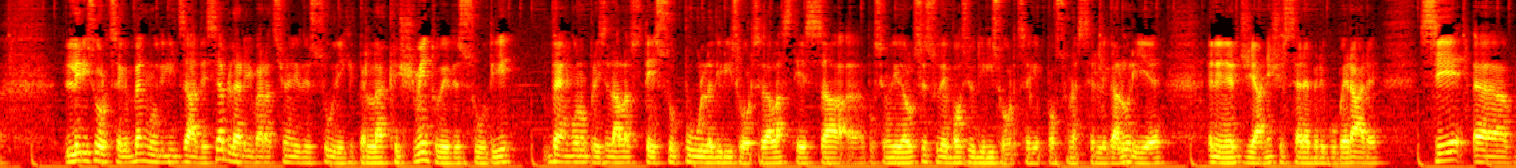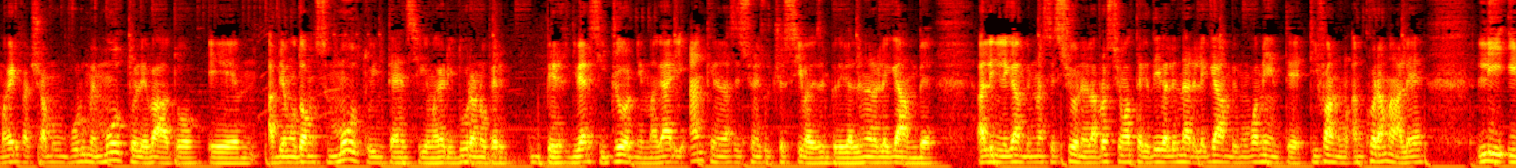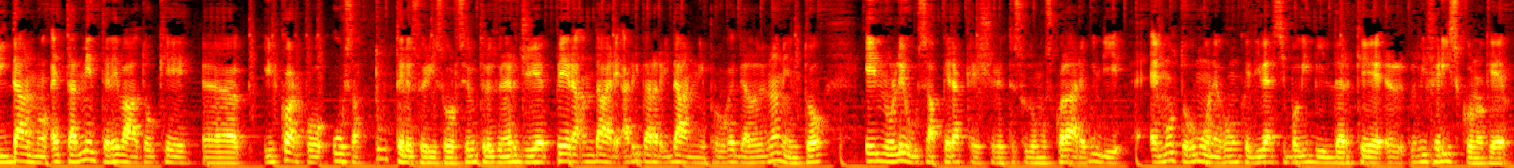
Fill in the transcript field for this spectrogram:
le risorse che vengono utilizzate sia per la riparazione dei tessuti che per l'accrescimento dei tessuti vengono prese dallo stesso pool di risorse, dalla stessa, eh, possiamo dire, dallo stesso deposito di risorse che possono essere le calorie e l'energia necessaria per recuperare. Se eh, magari facciamo un volume molto elevato e mm, abbiamo DOMS molto intensi che magari durano per, per diversi giorni e magari anche nella sessione successiva, ad esempio devi allenare le gambe, alleni le gambe in una sessione, la prossima volta che devi allenare le gambe nuovamente ti fanno ancora male, lì il danno è talmente elevato che eh, il corpo usa tutte le sue risorse, tutte le sue energie per andare a riparare i danni provocati dall'allenamento e non le usa per accrescere il tessuto muscolare. Quindi è molto comune comunque diversi bodybuilder che riferiscono che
